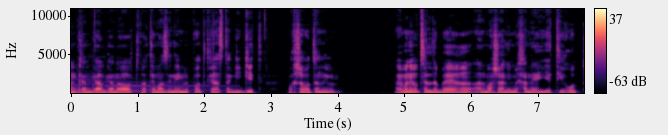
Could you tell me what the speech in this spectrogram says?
שלום, כאן גל גנות, ואתם מאזינים לפודקאסט הגיגית מחשבות על ניהול. היום אני רוצה לדבר על מה שאני מכנה יתירות,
